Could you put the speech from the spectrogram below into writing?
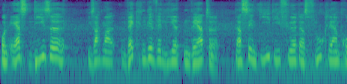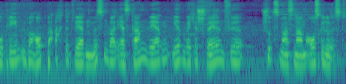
Und erst diese, ich sag mal, wegnivellierten Werte, das sind die, die für das Fluglärmproblem überhaupt beachtet werden müssen, weil erst dann werden irgendwelche Schwellen für Schutzmaßnahmen ausgelöst.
